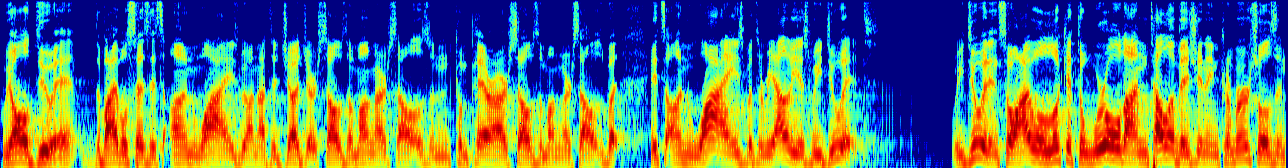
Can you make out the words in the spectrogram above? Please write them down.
We all do it. The Bible says it's unwise. We ought not to judge ourselves among ourselves and compare ourselves among ourselves, but it's unwise. But the reality is, we do it. We do it. And so I will look at the world on television and commercials and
